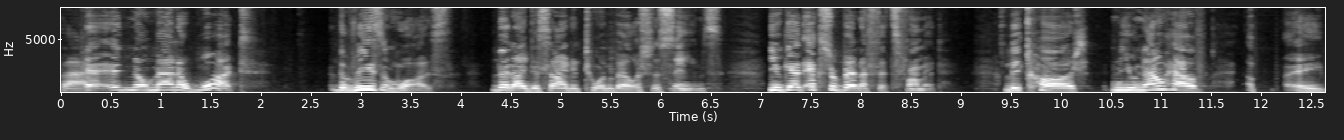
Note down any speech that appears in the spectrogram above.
that. Uh, no matter what the reason was that I decided to embellish the seams, you get extra benefits from it because you now have a, a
